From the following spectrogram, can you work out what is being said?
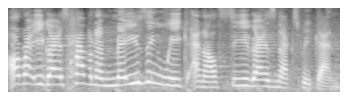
All right, you guys have an amazing week and I'll see you guys next weekend.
